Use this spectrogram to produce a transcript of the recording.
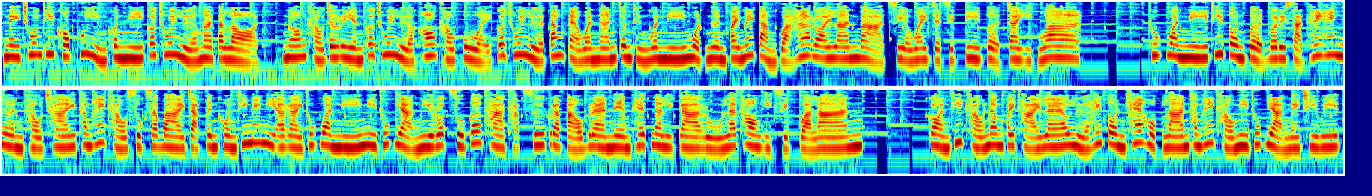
ในช่วงที่คบผู้หญิงคนนี้ก็ช่วยเหลือมาตลอด น้องเขาจะเรียนก็ช่วยเหลือพ่อเขาป่วย ก็ช่วยเหลือตั้งแต่วันนั้นจนถึงวันนี้หมดเงินไปไม่ต่ำกว่า 500 ล้านบาท เสี่ยวัย 70 ปีเปิดใจอีกว่าทุกวันนี้ที่ตนเปิดบริษัทให้ให้เงินเขาใช้ทำให้เขาสุขสบายจากเป็นคนที่ไม่มีอะไรทุกวันนี้มีทุกอย่างมีรถซูเปอร์คาร์ขับซื้อกระเป๋าแบรนด์เนมเพชรนาฬิกาหรูและทองอีกสิบกว่าล้าน ก่อนที่เขานำไปขายแล้วเหลือให้ตนแค่ 6 ล้านทำให้เขามีทุกอย่างในชีวิต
